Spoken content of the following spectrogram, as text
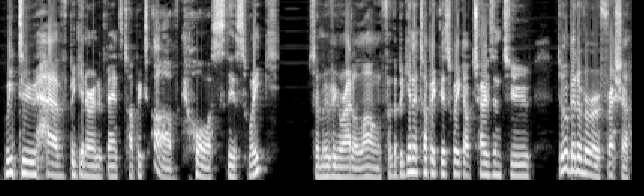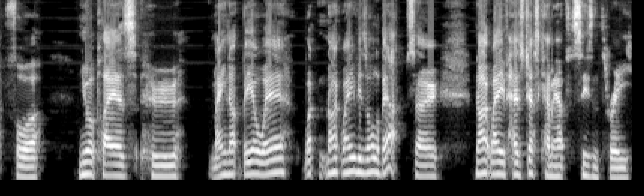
we do have beginner and advanced topics, of course, this week. So moving right along. For the beginner topic this week, I've chosen to do a bit of a refresher for newer players who may not be aware what Nightwave is all about. So Nightwave has just come out for season three.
